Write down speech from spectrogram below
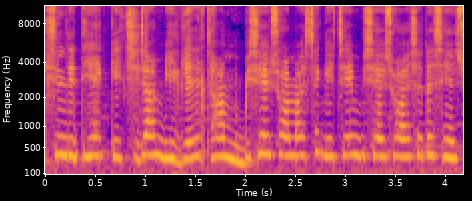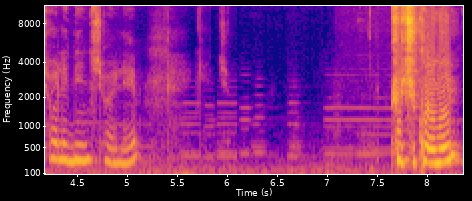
Şimdi diyet geçeceğim bilgeli tamam mı? Bir şey sormazsa geçeyim. Bir şey sorarsa da senin söylediğini söyleyeyim. Geçiyorum. Küçük hanım.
